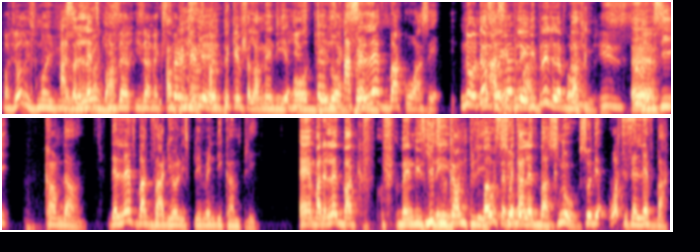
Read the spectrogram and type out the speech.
But Joel is not even As a left back, He's, a, he's an I'm picking. I'm picking Ferland Mendy He's all day long. As a left back or as a No, that's As why he played. back. He played left back. Okay. He's Uh, No, no, Yeah. see, calm down. The left back Gvardiol is playing, Mendy can play. And but the left back, F- F- Mendy's You playing. two can play. But who's the better the- left back? No, so the, what is a left back?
